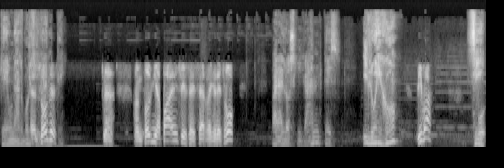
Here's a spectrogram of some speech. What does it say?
que un árbol Entonces- gigante. Entonces mi papá ese se, se regresó. Para los gigantes. ¿Y luego? Viva, Sí. o-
